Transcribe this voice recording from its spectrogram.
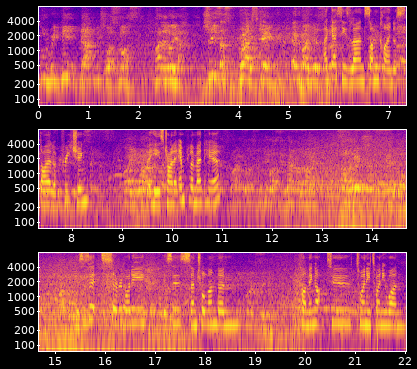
to redeem that which was lost. Hallelujah. Jesus Christ came, and by his I guess he's learned some kind of style of preaching that he's trying to implement here. This is it, everybody. This is central London coming up to 2021,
